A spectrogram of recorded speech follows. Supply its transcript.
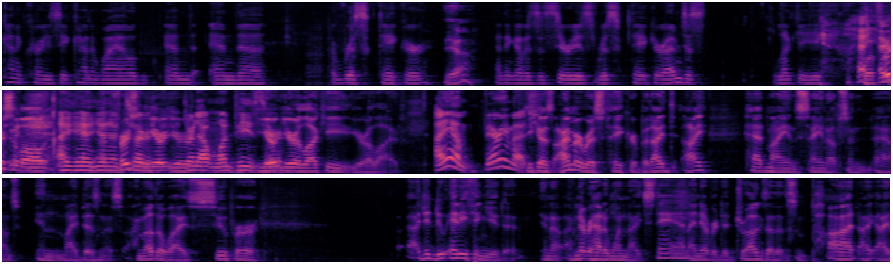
kind of crazy, kind of wild, and and uh, a risk taker. Yeah. I think I was a serious risk taker. I'm just lucky. Well, first of all, I, you know, first turn, you're, you're, turn out in one piece. You're, you're lucky you're alive. I am very much because I'm a risk taker, but I, I had my insane ups and downs in my business. I'm otherwise super. I didn't do anything you did. You know, I've never had a one night stand. I never did drugs other than some pot. I, I,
